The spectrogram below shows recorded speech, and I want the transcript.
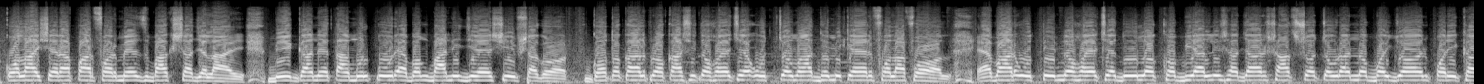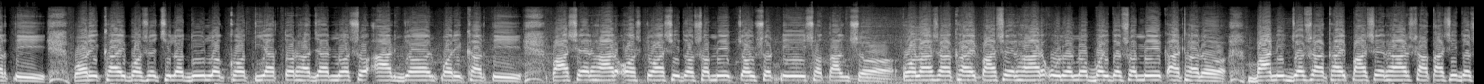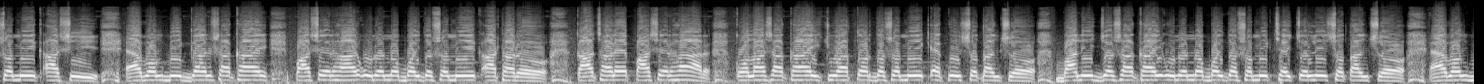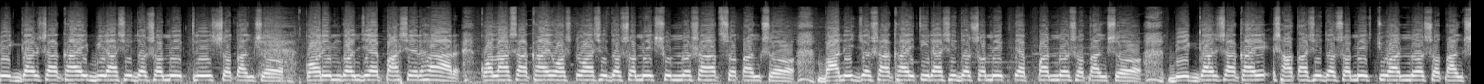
কলায় সেরা পারফরমেন্স বাক্সা জেলায়। বিজ্ঞানে তামুলপুর এবং বাণিজ্যে শিবসাগর। গতকাল প্রকাশিত হয়েছে উচ্চ মাধ্যমিকের ফলাফল। এবার উত্তীর্ণ হয়েছে দুই লক্ষ বিয়াল্লিশ হাজার সাতশো চৌরানব্বই জন পরীক্ষার্থী। পরীক্ষায় বসেছিল দুই লক্ষ তিয়াত্তর হাজার নশো আট জন পরীক্ষার্থী। পাশের হার অষ্টআশি দশমিক চৌষট্টি শতাংশ। কলা শাখায় পাশের হার উননব্বই দশমিক আঠারো। বাণিজ্য শাখায় পাশের হার সাতাশি দশমিক আশি এবং বিজ্ঞান শাখায় পাশের হার উননব্বই দশমিক আঠারো। কাছাড়ে পাশের হার কলা শাখায় চুয়াত্তর দশমিক একুশ শতাংশ, বাণিজ্য শাখায় উননব্বই দশমিক ছেচল্লিশ শতাংশ এবং বিজ্ঞান শাখায় বিরাশি দশমিক ত্রিশ শতাংশ। করিমগঞ্জে পাশের হার কলা শাখায় অষ্টআশি দশমিক শূন্য সাত শতাংশ, বাণিজ্য শাখায় তিরাশি দশমিক তেপ্পান্ন শতাংশ, বিজ্ঞান শাখায় সাতাশি দশমিক চুয়ান্ন শতাংশ।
